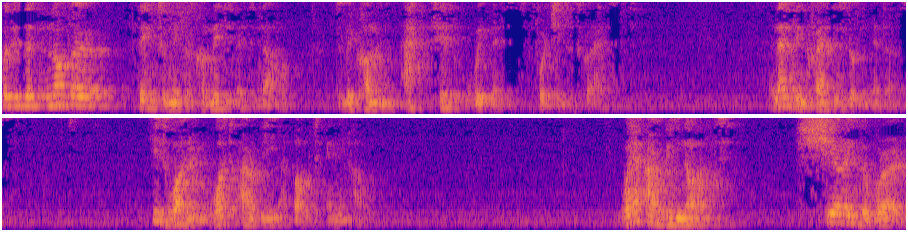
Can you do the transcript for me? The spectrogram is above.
But it's another thing to make a commitment now to become an active witness for Jesus Christ. And I think Christ is looking at us. he's wondering, what are we about anyhow? Where are we not sharing the word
